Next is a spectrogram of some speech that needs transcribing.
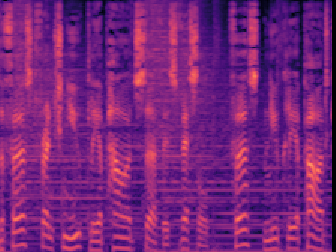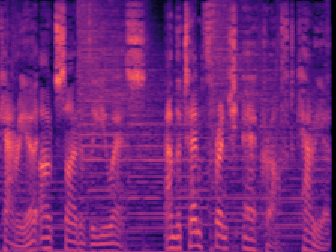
the first French nuclear-powered surface vessel, first nuclear-powered carrier outside of the US, and the 10th French aircraft carrier.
